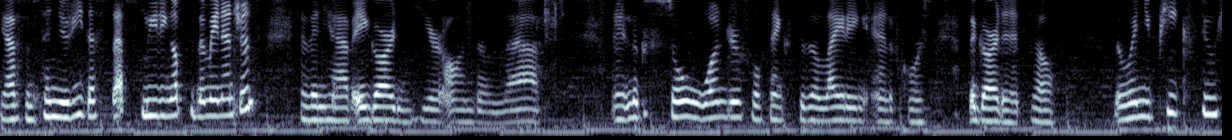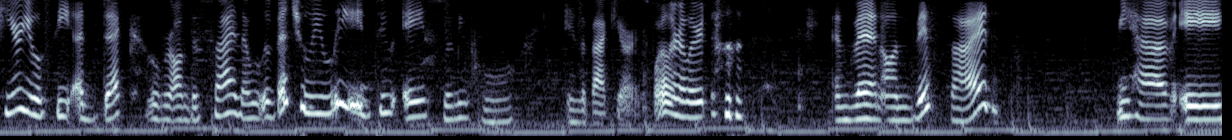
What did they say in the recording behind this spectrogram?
you have some senorita steps leading up to the main entrance, and then you have a garden here on the left and it looks so wonderful thanks to the lighting and of course the garden itself. Now when you peek through here, you'll see a deck over on the side that will eventually lead to a swimming pool in the backyard. Spoiler alert! and then on this side, we have a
